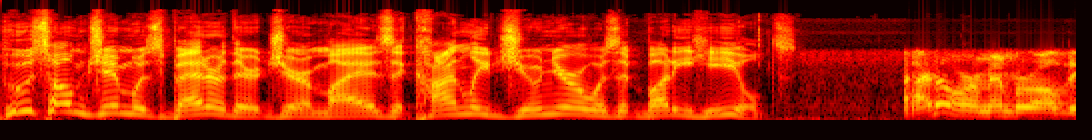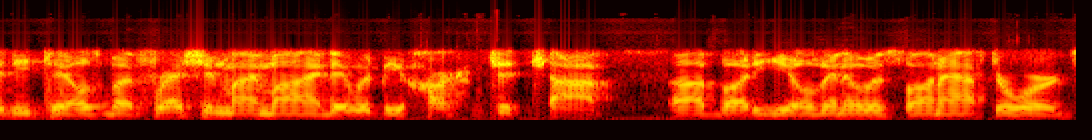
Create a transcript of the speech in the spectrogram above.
Whose home gym was better there, Jeremiah? Is it Conley Jr. or was it Buddy Hield's? I don't remember all the details, but fresh in my mind, it would be hard to top uh, Buddy Hield, and it was fun afterwards.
